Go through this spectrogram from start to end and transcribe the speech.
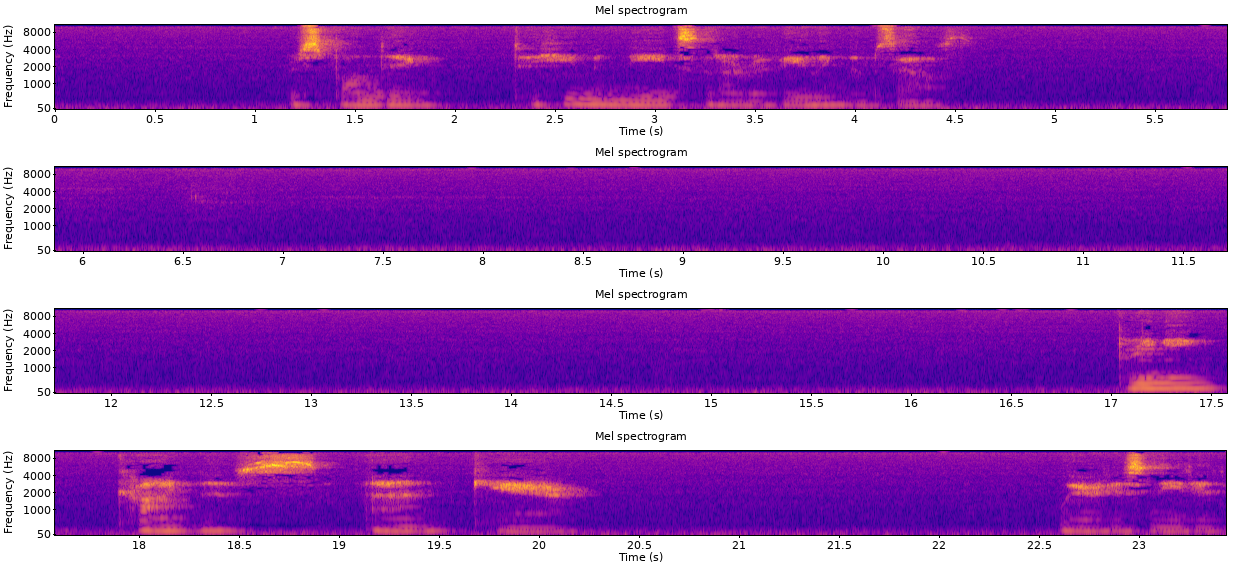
responding to human needs that are revealing themselves. Bringing kindness and care where it is needed.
